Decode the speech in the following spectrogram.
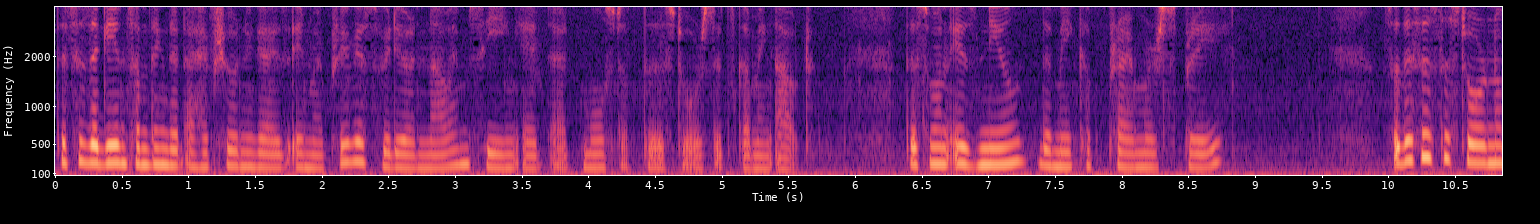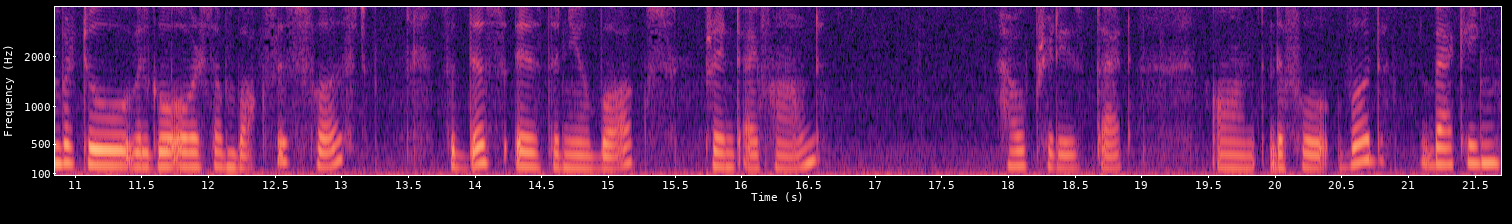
this is again something that I have shown you guys in my previous video and now I'm seeing it at most of the stores it's coming out. This one is new the makeup primer spray. So this is the store number two. We'll go over some boxes first. So this is the new box print I found. How pretty is that on the full wood backing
